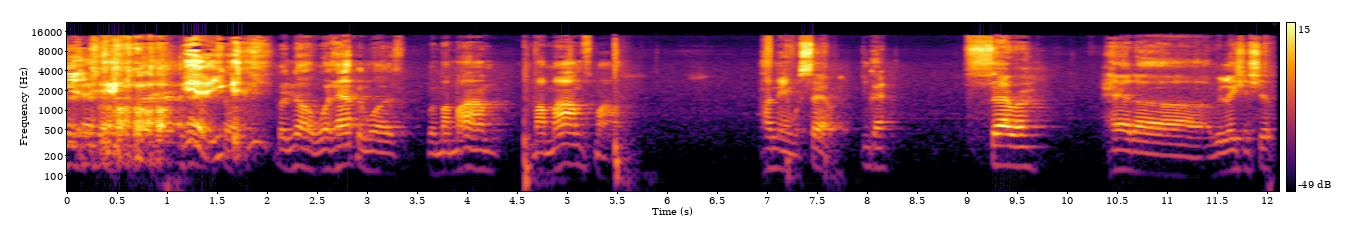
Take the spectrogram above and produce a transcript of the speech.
yeah, yeah. You, So, but no, what happened was when my mom, my mom's mom, her name was Sarah. okay. Sarah had a relationship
